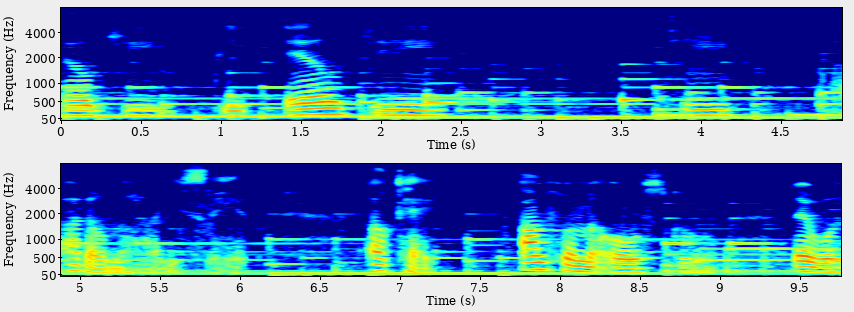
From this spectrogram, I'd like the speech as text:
LGBT, LGBT, I don't know how you say it. Okay, I'm from the old school. There were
